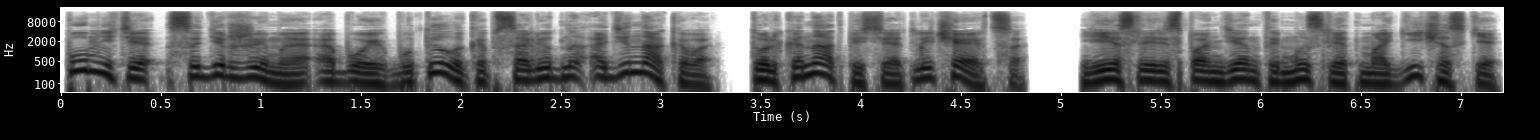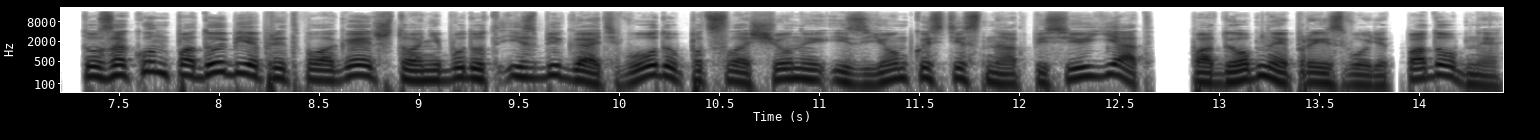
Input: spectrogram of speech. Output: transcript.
Помните, содержимое обоих бутылок абсолютно одинаково, только надписи отличаются. Если респонденты мыслят магически, то закон подобия предполагает, что они будут избегать воду, подслащенную из емкости с надписью «яд». Подобное производит подобное.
